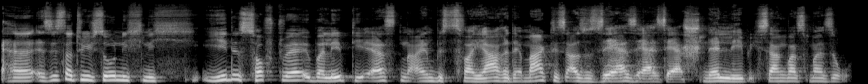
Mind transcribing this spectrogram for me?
äh, es ist natürlich so, nicht, nicht jede Software überlebt die ersten ein bis zwei Jahre. Der Markt ist also sehr, sehr, sehr schnelllebig, sagen wir es mal so.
